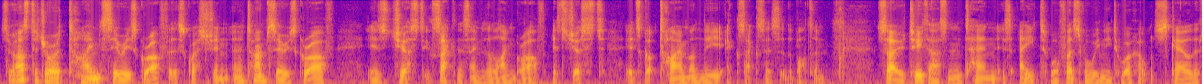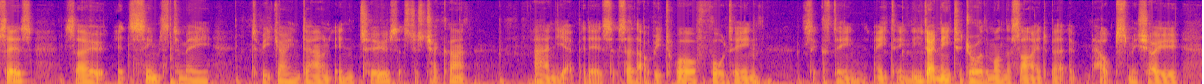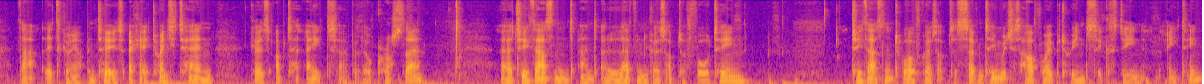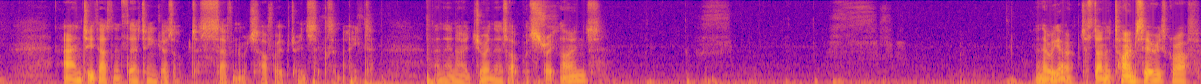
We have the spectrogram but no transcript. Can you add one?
So we're asked to draw a time series graph for this question, and a time series graph is just exactly the same as a line graph, it's just it's got time on the x-axis at the bottom. So 2010 is 8. Well, first of all, we need to work out what scale this is. So it seems to me to be going down in twos. Let's just check that. And yep, it is. So that would be 12, 14, 16, 18. You don't need to draw them on the side, but it helps me show you that it's going up in twos. Okay, 2010 goes up to 8, so I put a little cross there. Uh, 2011 goes up to 14. 2012 goes up to 17, which is halfway between 16 and 18. And 2013 goes up to 7, which is halfway between 6 and 8. And then I join those up with straight lines. And there we go, just done a time series graph.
